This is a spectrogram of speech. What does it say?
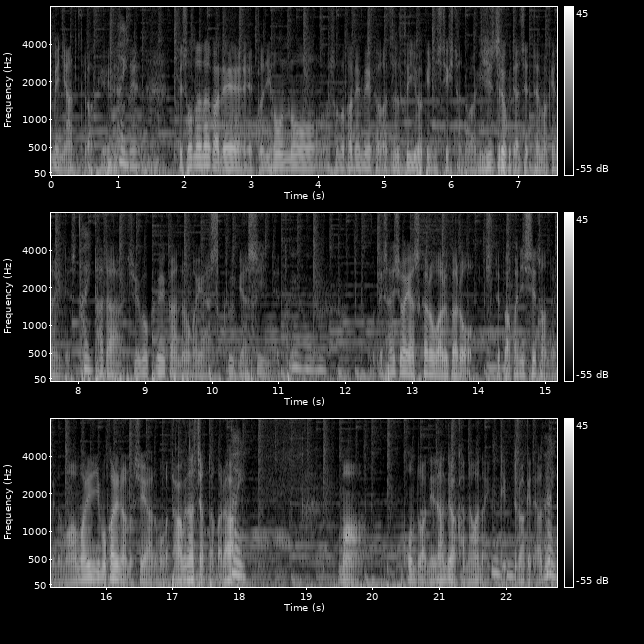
目に遭ってるわけだよね。でそんな中で、えっと日本のその家電メーカーがずっと言い訳にしてきたのは技術力では絶対負けないんですと、はい。ただ中国メーカーの方が安く安いんでと、うんうんうん。で最初は安かろう悪かろうっつってバカにしてたんだけどもあまりにも彼らのシェアの方が高くなっちゃったから、はい。まあ今度は値段ではかなわないって言ってるわけだよね、はい。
